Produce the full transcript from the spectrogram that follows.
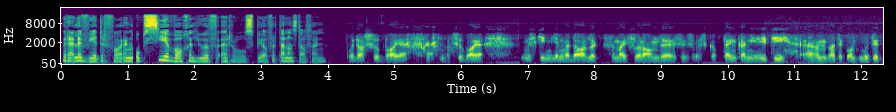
oor hulle wedervaring op see waar geloof 'n rol speel. Vertel ons daarvan. O, daar's so baie. So baie. Miskien een wat dadelik vir my voorhande is, is, is kaptein Kanieti, ehm um, wat ek ontmoet het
